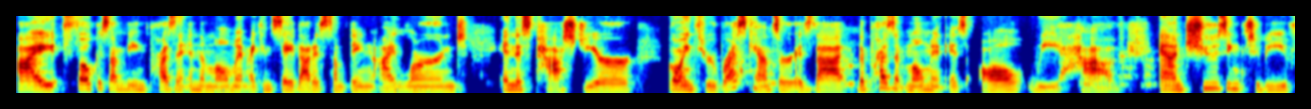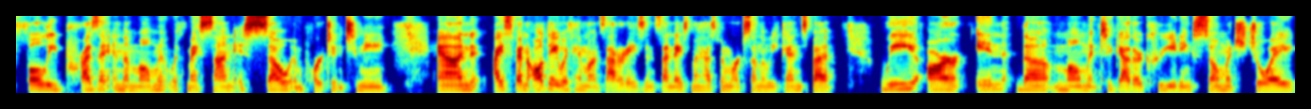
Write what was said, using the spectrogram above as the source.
I focus on being present in the moment. I can say that is something I learned in this past year going through breast cancer is that the present moment is all we have. And choosing to be fully present in the moment with my son is so important to me. And I spend all day with him on Saturdays and Sundays. My husband works on the weekends, but we are in the moment together, creating so much joy,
